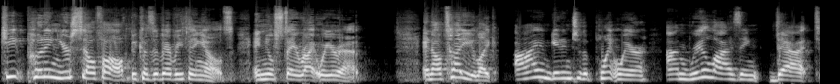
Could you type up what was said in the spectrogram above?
Keep putting yourself off because of everything else and you'll stay right where you're at. And I'll tell you, like, I am getting to the point where I'm realizing that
